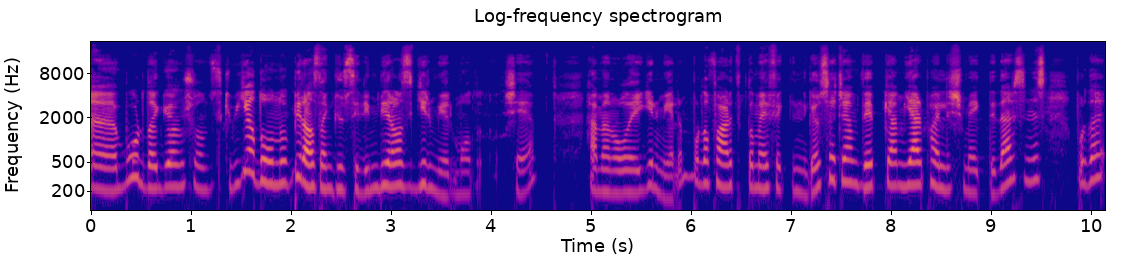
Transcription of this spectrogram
Ee, burada görmüş olduğunuz gibi ya da onu birazdan göstereyim. Biraz girmeyelim o şeye. Hemen olaya girmeyelim. Burada fare tıklama efektini göstereceğim. Webcam yer paylaşımı ekle dersiniz. Burada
